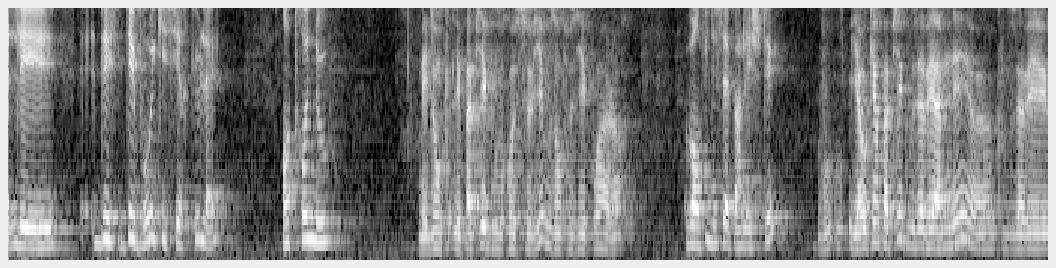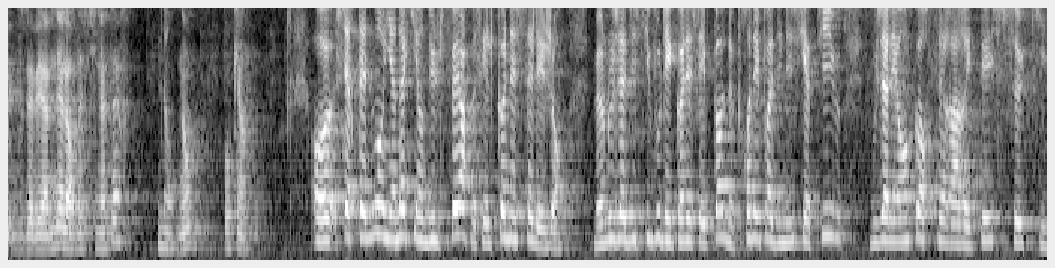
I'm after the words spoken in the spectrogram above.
Les, des, des bruits qui circulaient entre nous. Mais donc, les papiers que vous receviez, vous en faisiez quoi alors? Bon, on finissait par les jeter. Il n'y a aucun papier que vous avez amené, euh, que vous avez, vous avez amené à leur destinataire? Non. Non? Aucun? Oh, certainement, il y en a qui ont dû le faire parce qu'elles connaissaient les gens. Mais on nous a dit, si vous ne les connaissez pas, ne prenez pas d'initiative, vous allez encore faire arrêter ceux qui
